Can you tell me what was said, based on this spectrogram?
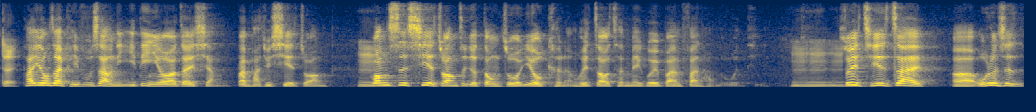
对，它用在皮肤上，你一定又要再想办法去卸妆，光是卸妆这个动作又可能会造成玫瑰斑泛红的问题。嗯，所以其实，在呃，无论是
